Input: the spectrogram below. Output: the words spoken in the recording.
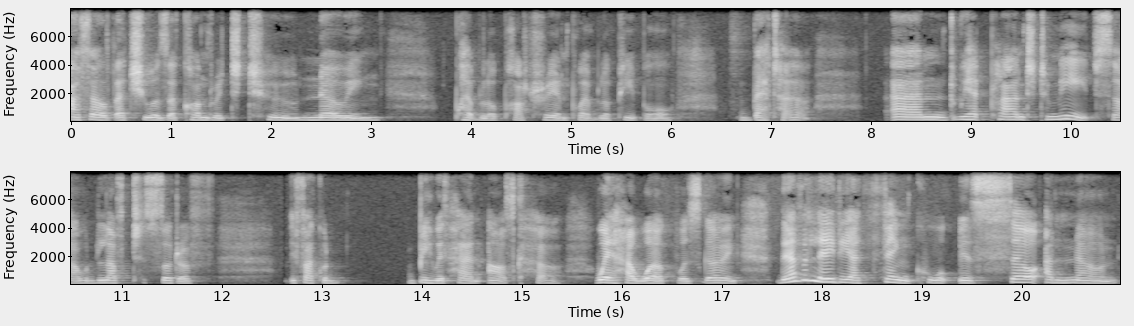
I felt that she was a conduit to knowing Pueblo pottery and Pueblo people better. And we had planned to meet, so I would love to sort of, if I could be with her and ask her where her work was going. The other lady I think who is so unknown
